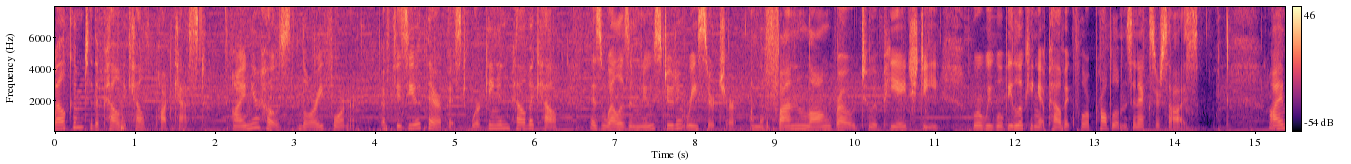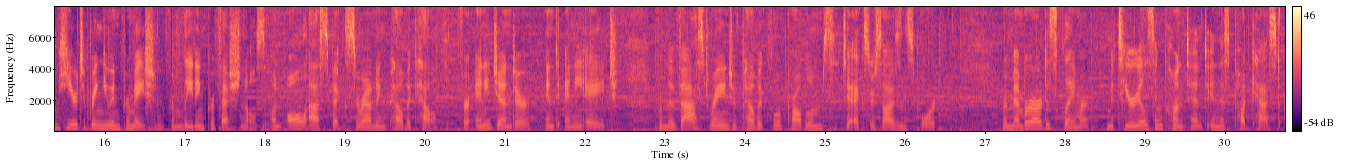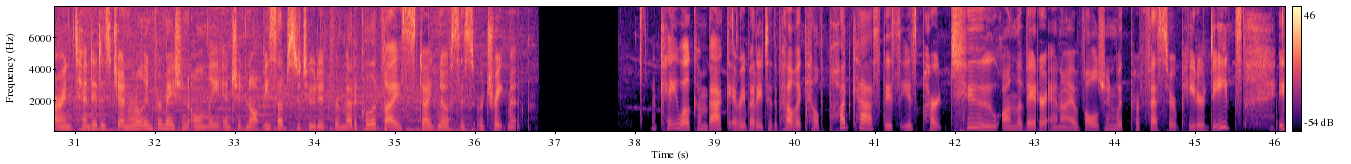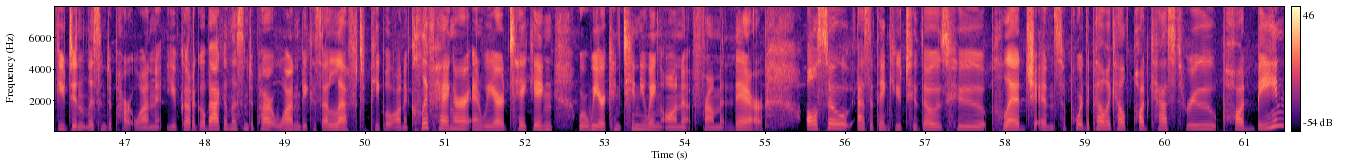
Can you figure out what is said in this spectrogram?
Welcome to the Pelvic Health Podcast. I'm your host, Lori Forner, a physiotherapist working in pelvic health, as well as a new student researcher on the fun, long road to a PhD, where we will be looking at pelvic floor problems and exercise. I am here to bring you information from leading professionals on all aspects surrounding pelvic health for any gender and any age, from the vast range of pelvic floor problems to exercise and sport. Remember our disclaimer materials and content in this podcast are intended as general information only and should not be substituted for medical advice, diagnosis, or treatment. Okay, welcome back everybody to the Pelvic Health Podcast. This is part two on levator avulsion with Professor Peter Dietz. If you didn't listen to part one, you've got to go back and listen to part one because I left people on a cliffhanger and we are taking where we are continuing on from there. Also, as a thank you to those who pledge and support the Pelvic Health Podcast through Podbean,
